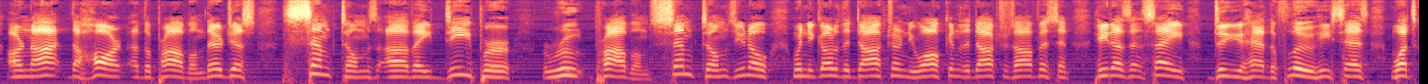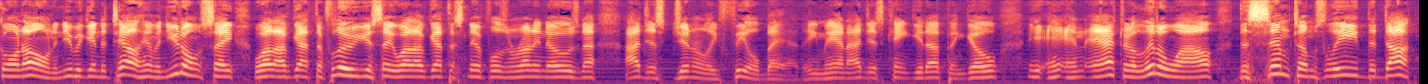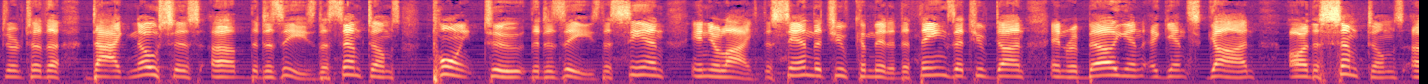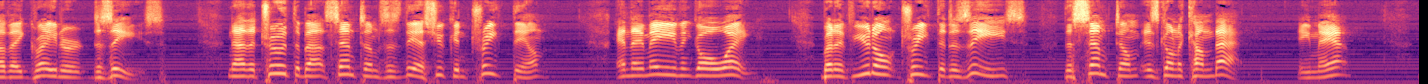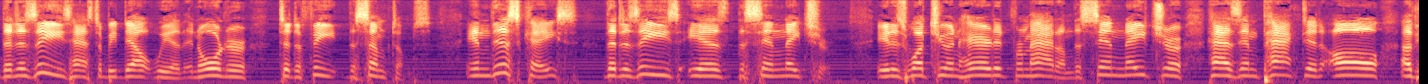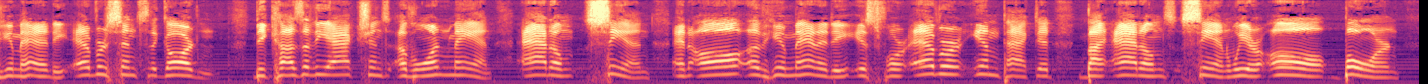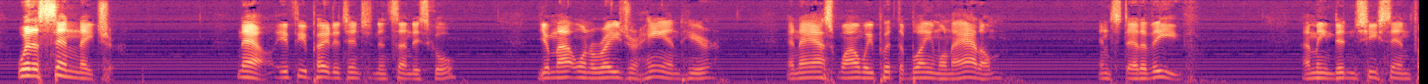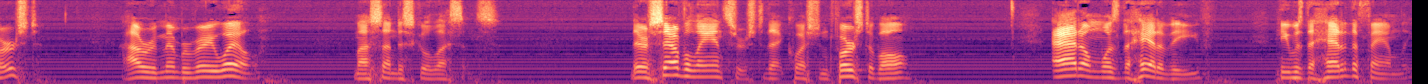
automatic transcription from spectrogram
are not the heart of the problem. They're just symptoms of a deeper root problem. Symptoms, you know, when you go to the doctor and you walk into the doctor's office and he doesn't say, Do you have the flu? He says, What's going on? And you begin to tell him, and you don't say, Well, I've got the flu. You say, Well, I've got the sniffles and runny nose, and I, I just generally feel bad. Amen. I just can't get up and go. And after a little while, the symptoms lead the doctor to the diagnosis of the disease. The symptoms point to the disease, the sin in your life, the sin that you've committed, the things that you've done in rebellion against God are the symptoms of a greater disease. Now, the truth about symptoms is this you can treat them and they may even go away. But if you don't treat the disease, the symptom is going to come back. Amen? The disease has to be dealt with in order to defeat the symptoms. In this case, the disease is the sin nature. It is what you inherited from Adam. The sin nature has impacted all of humanity ever since the garden. Because of the actions of one man, Adam sinned, and all of humanity is forever impacted by Adam's sin. We are all born with a sin nature. Now, if you paid attention in Sunday school, you might want to raise your hand here and ask why we put the blame on Adam instead of Eve. I mean, didn't she sin first? I remember very well my Sunday school lessons. There are several answers to that question. First of all, Adam was the head of Eve, he was the head of the family.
